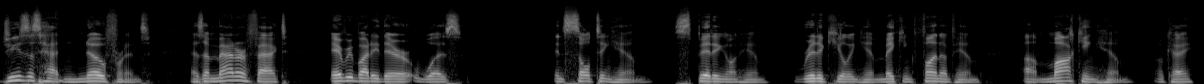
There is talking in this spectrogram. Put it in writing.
Jesus had no friends. As a matter of fact, everybody there was insulting him, spitting on him, ridiculing him, making fun of him, uh, mocking him. Okay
